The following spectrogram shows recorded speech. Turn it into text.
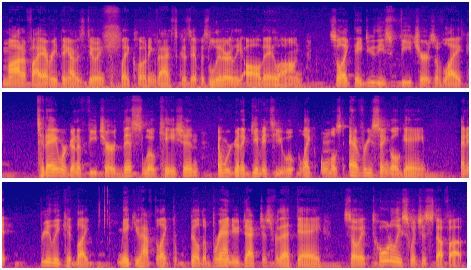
modify everything i was doing to play cloning vats because it was literally all day long. So like they do these features of like today we're going to feature this location and we're going to give it to you like almost every single game. And it really could like make you have to like build a brand new deck just for that day. So it totally switches stuff up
